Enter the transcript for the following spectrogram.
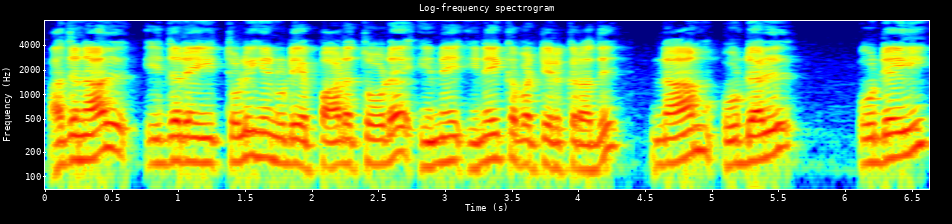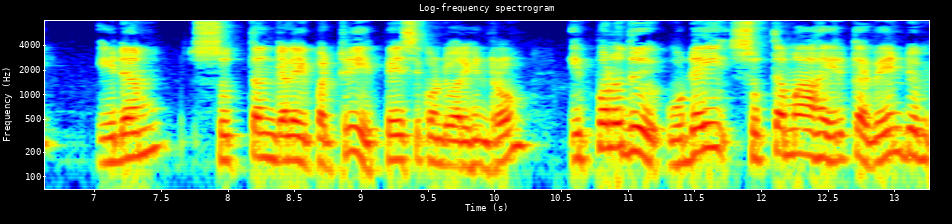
அதனால் இதனை தொழுகையினுடைய பாடத்தோட இணை இணைக்கப்பட்டிருக்கிறது. நாம் உடல் உடை இடம் சுத்தங்களை பற்றி பேசிக்கொண்டு வருகின்றோம். இப்பொழுது உடை சுத்தமாக இருக்க வேண்டும்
